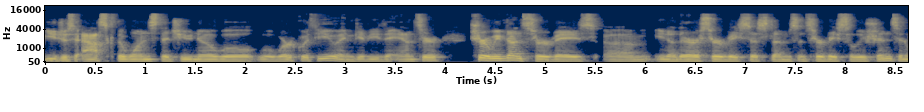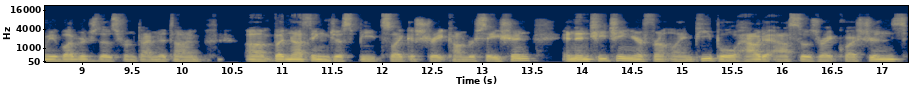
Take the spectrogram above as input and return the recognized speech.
you just ask the ones that you know will will work with you and give you the answer. Sure, we've done surveys. Um, you know, there are survey systems and survey solutions, and we've leveraged those from time to time. Um, but nothing just beats like a straight conversation. And then teaching your frontline people how to ask those right questions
